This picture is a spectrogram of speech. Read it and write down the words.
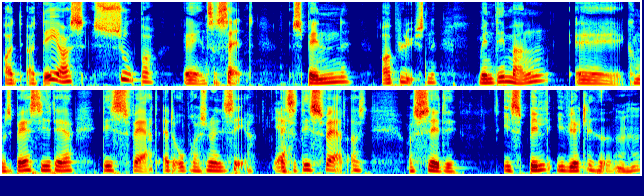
Og, og det er også super øh, interessant, spændende, oplysende, men det mange øh, kommer tilbage og siger, det er, det er svært at operationalisere. Ja. Altså det er svært at, at sætte i spil i virkeligheden. Mm-hmm.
